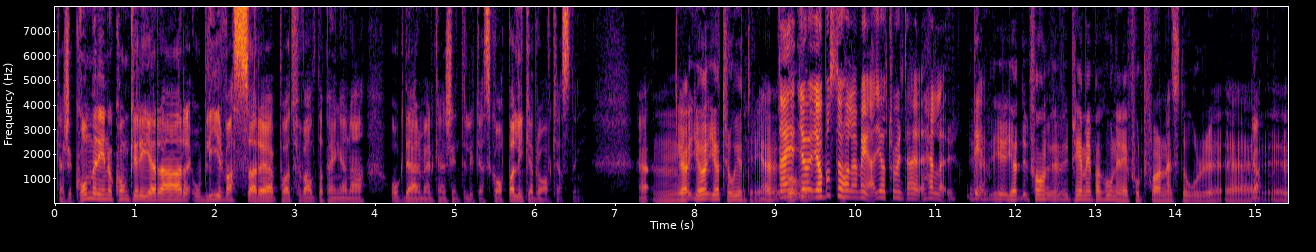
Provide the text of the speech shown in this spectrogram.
kanske kommer in och konkurrerar och blir vassare på att förvalta pengarna och därmed kanske inte lyckas skapa lika bra avkastning. Mm, jag, jag, jag tror ju inte det. Nej, Och- och- jag, jag måste hålla med. Jag tror inte heller det. Jag, fond- premiepensionen är fortfarande en stor eh, Ja. eh,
